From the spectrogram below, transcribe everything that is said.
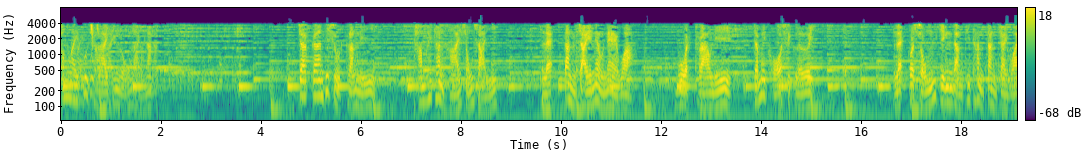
ทำไมผู้ชายจึงหลงไหลนัก จากการพิสูจน์ครั้งนี้ทำให้ท่านหายสงสัย และตั้งใจแน่วแน่ว่า บวชคราวนี้จะไม่ขอศึกเลย และก็สมจริงดังที่ท่านตั้งใจไว้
